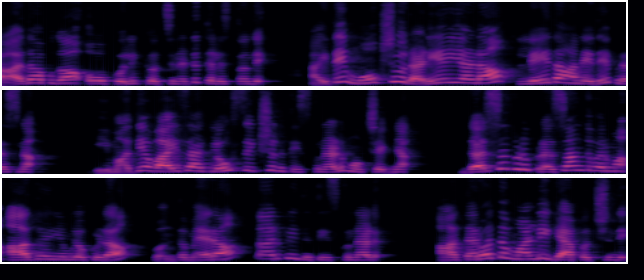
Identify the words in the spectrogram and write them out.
దాదాపుగా ఓ కొలిక్కొచ్చినట్టు తెలుస్తుంది. అయితే మోక్షు రెడీ అయ్యాడా? లేదా అనేదే ప్రశ్న. ఈ మధ్య వైజాగ్లో శిక్షణ తీసుకున్నాడు మోక్షజ్ఞ. దర్శకుడు ప్రశాంత్ వర్మ ఆధ్వర్యంలో కూడా కొంతమేర తర్ఫీదు తీసుకున్నాడు. ఆ తర్వాత మళ్ళీ గ్యాప్ వచ్చింది.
